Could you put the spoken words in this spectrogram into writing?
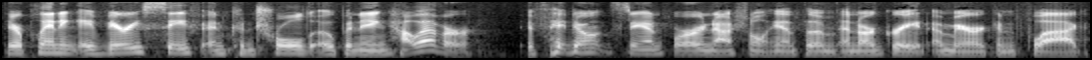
They're planning a very safe and controlled opening. However, if they don't stand for our national anthem and our great American flag.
